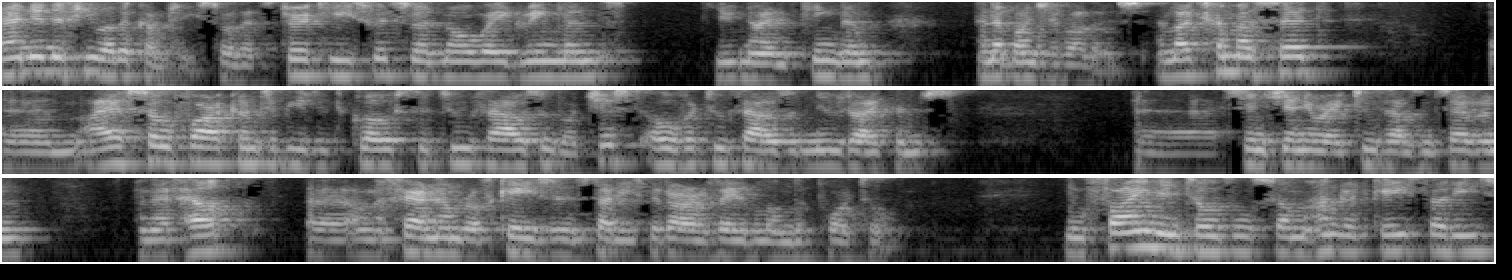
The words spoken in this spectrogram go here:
and in a few other countries. So that's Turkey, Switzerland, Norway, Greenland, United Kingdom, and a bunch of others. And like Gemma said, Um, I have so far contributed close to 2,000 or just over 2,000 news items uh, since January 2007, and I've helped uh, on a fair number of cases and studies that are available on the portal. You'll find in total some 100 case studies,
